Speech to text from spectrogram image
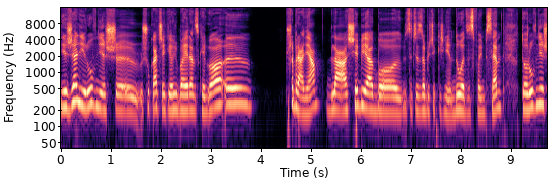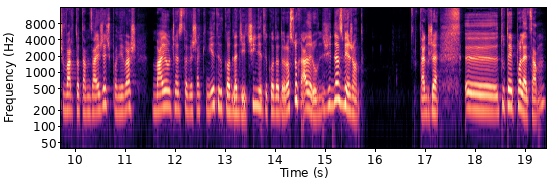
Jeżeli również y, szukacie jakiegoś bajeranckiego y, przebrania dla siebie albo chcecie zrobić jakiś, nie wiem, duet ze swoim psem, to również warto tam zajrzeć, ponieważ mają często wieszaki nie tylko dla dzieci, nie tylko dla dorosłych, ale również i dla zwierząt. Także yy, tutaj polecam.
